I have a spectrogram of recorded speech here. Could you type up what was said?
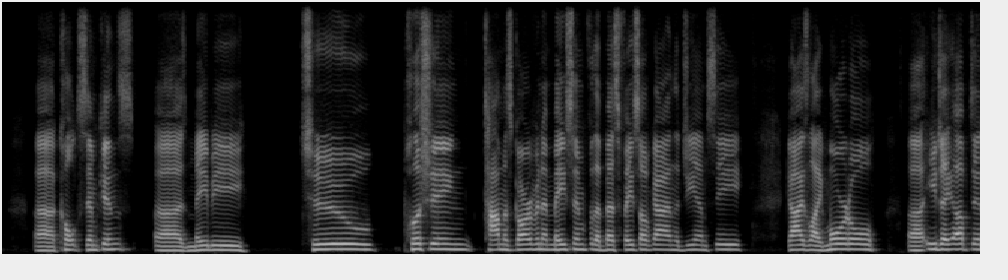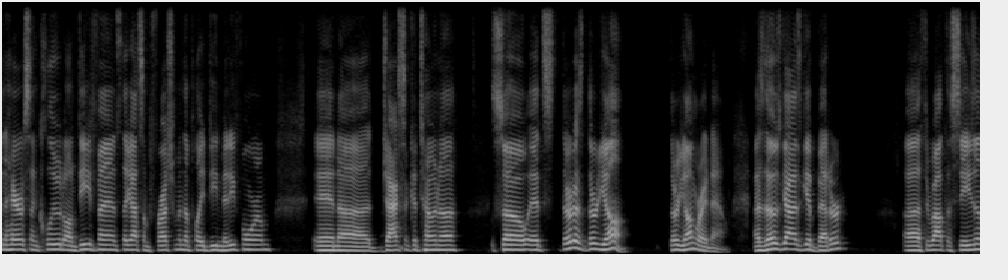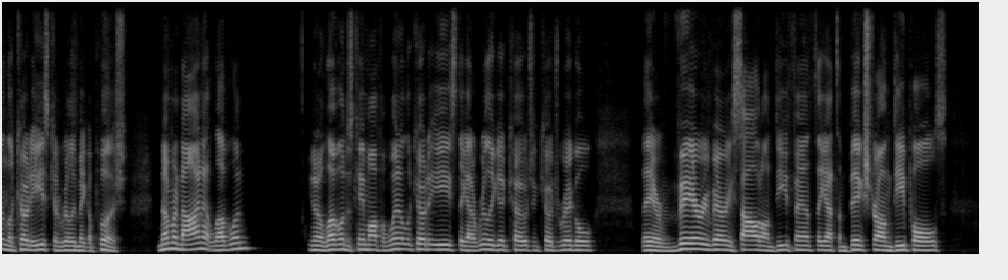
uh, Colt Simpkins, uh, is maybe two pushing Thomas Garvin at Mason for the best faceoff guy in the GMC. Guys like Mortal, uh, EJ Upton, Harrison Clute on defense. They got some freshmen that play D midi for them, and uh, Jackson Katona. So it's they're just they're young, they're young right now. As those guys get better uh, throughout the season, Lakota East could really make a push. Number nine at Loveland. You know, Loveland just came off a win at Lakota East. They got a really good coach and Coach Riggle. They are very, very solid on defense. They got some big, strong deep holes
